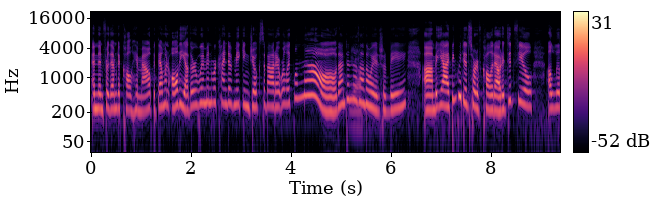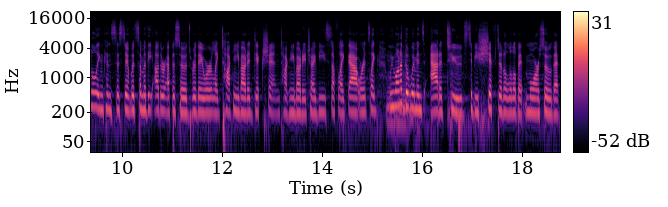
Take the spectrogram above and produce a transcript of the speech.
and then for them to call him out. But then when all the other women were kind of making jokes about it, we're like, well, no, that didn't, that's not the way it should be. Um, but yeah, I think we did sort of call it out. It did feel a little inconsistent with some of the other episodes where they were like talking about addiction, talking about HIV, stuff like that, where it's like we wanted the Mhm. women's attitudes to be shifted a little bit more so that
